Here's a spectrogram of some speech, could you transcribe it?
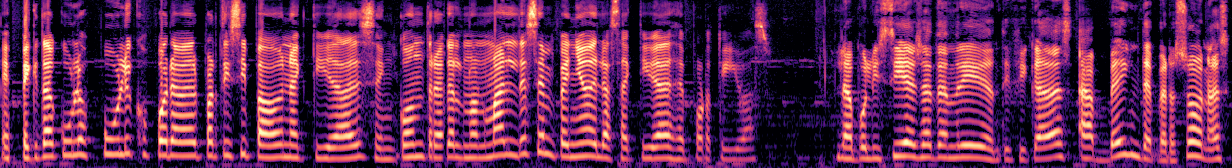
espectáculos públicos por haber participado en actividades en contra del normal desempeño de las actividades deportivas. La policía ya tendría identificadas a 20 personas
